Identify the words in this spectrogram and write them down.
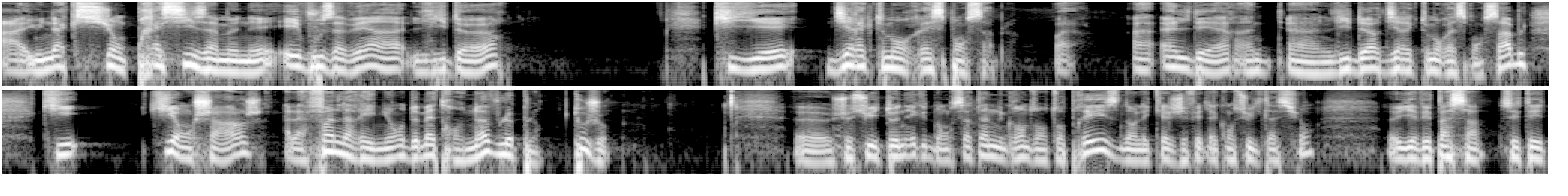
a une action précise à mener et vous avez un leader qui est directement responsable. Voilà. Un LDR, un, leader directement responsable qui, qui en charge, à la fin de la réunion, de mettre en œuvre le plan. Toujours. Euh, je suis étonné que dans certaines grandes entreprises dans lesquelles j'ai fait de la consultation, euh, il n'y avait pas ça. C'était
